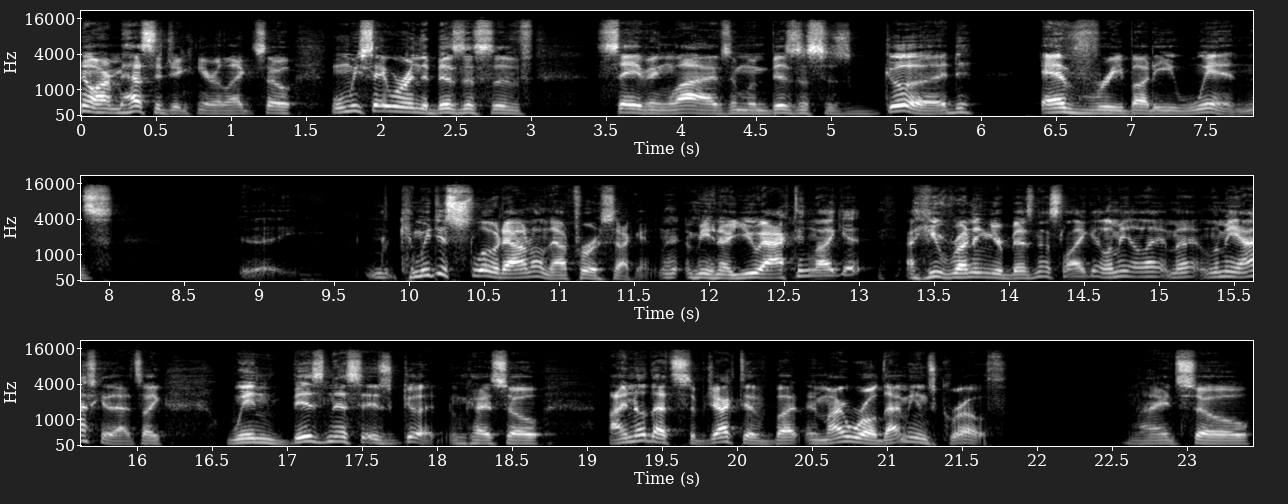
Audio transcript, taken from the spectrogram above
know, our messaging here, like, so when we say we're in the business of saving lives. And when business is good, everybody wins. Uh, can we just slow down on that for a second? I mean, are you acting like it? Are you running your business like it? Let me let, let me ask you that. It's like when business is good. Okay, so I know that's subjective, but in my world, that means growth, right? So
